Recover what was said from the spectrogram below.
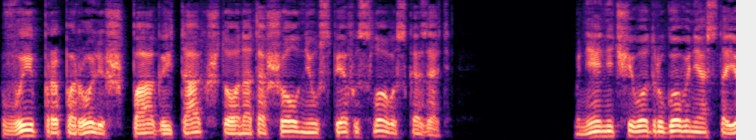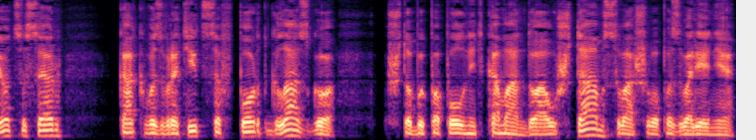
вы пропороли шпагой так, что он отошел, не успев и слова сказать. Мне ничего другого не остается, сэр, как возвратиться в порт Глазго, чтобы пополнить команду, а уж там, с вашего позволения,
